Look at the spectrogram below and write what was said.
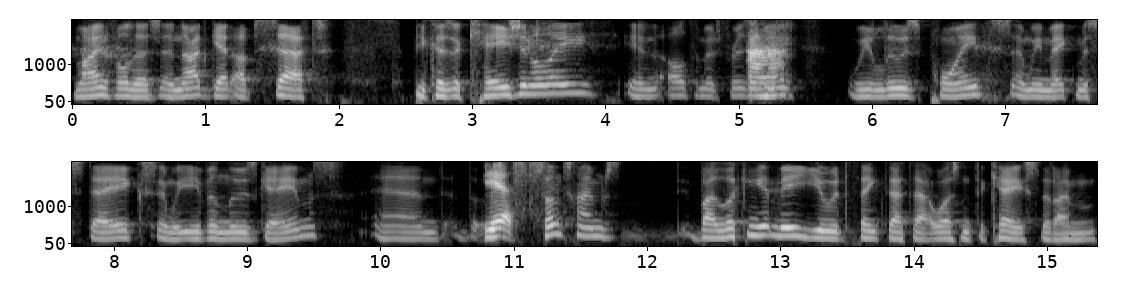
mindfulness and not get upset because occasionally in Ultimate Frisbee, uh-huh. We lose points and we make mistakes and we even lose games. And the, yes, sometimes by looking at me, you would think that that wasn't the case, that I'm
